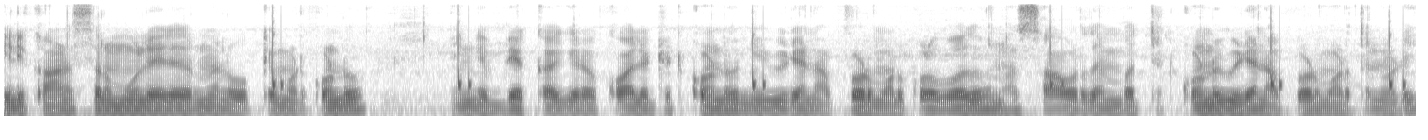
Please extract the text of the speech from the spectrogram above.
ಇಲ್ಲಿ ಕಾಣಿಸ್ತಲ್ಲ ಮೂಲೆಯಲ್ಲಿ ಅದ್ರ ಮೇಲೆ ಓಕೆ ಮಾಡಿಕೊಂಡು, ನಿಮಗೆ ಬೇಕಾಗಿರೋ ಕ್ವಾಲಿಟಿ ಇಟ್ಕೊಂಡು ನೀವು ವೀಡಿಯೋನ ಅಪ್ಲೋಡ್ ಮಾಡ್ಕೊಳ್ಬೋದು. ನಾನು ಸಾವಿರದ ಎಂಬತ್ತು ಇಟ್ಕೊಂಡು ವೀಡಿಯೋನ ಅಪ್ಲೋಡ್ ಮಾಡ್ತೀನಿ ನೋಡಿ.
